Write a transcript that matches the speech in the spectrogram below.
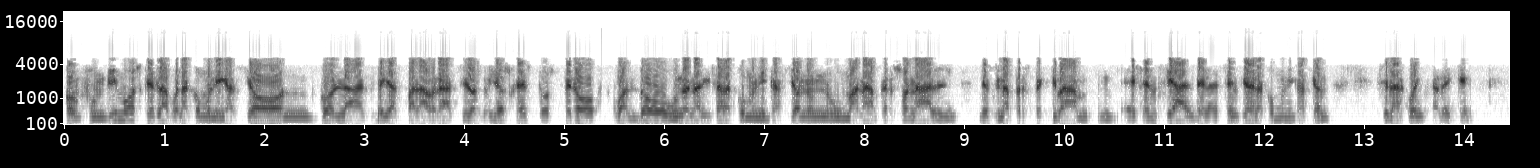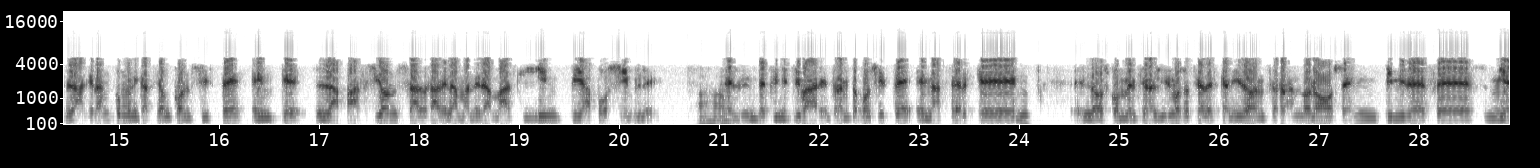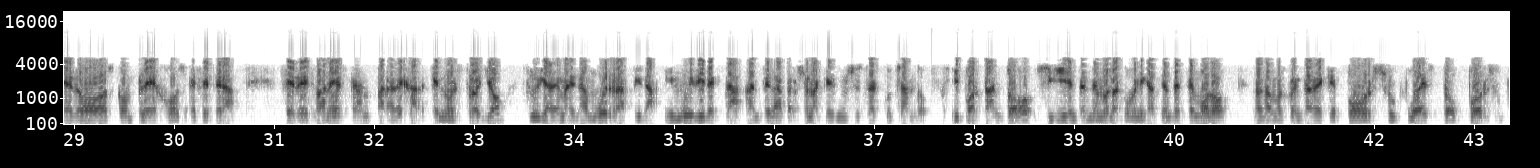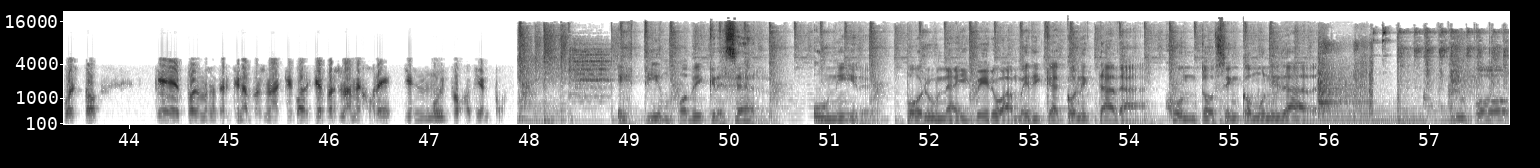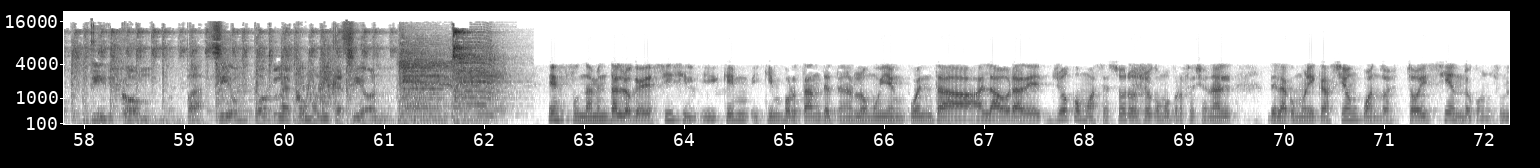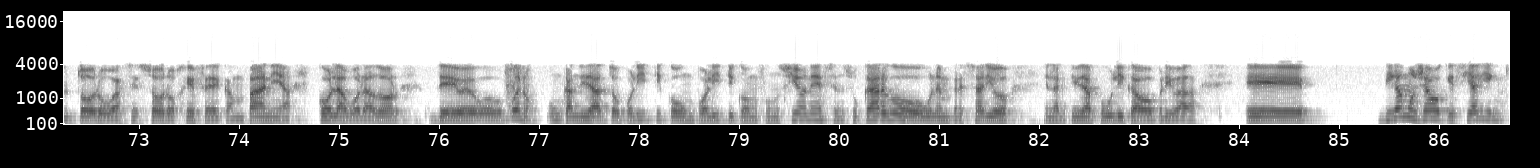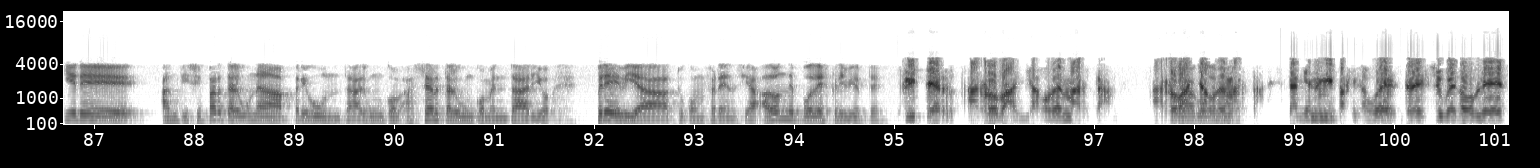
confundimos qué es la buena comunicación con las bellas palabras y los bellos gestos, pero cuando uno analiza la comunicación humana, personal, desde una perspectiva mm, esencial de la esencia de la comunicación, se da cuenta de que la gran comunicación consiste en que la pasión salga de la manera más limpia posible. en definitiva, el entrenamiento consiste en hacer que los convencionalismos sociales que han ido encerrándonos en timideces, miedos, complejos, etcétera, se desvanezcan para dejar que nuestro yo fluya de manera muy rápida y muy directa ante la persona que nos está escuchando. Y por tanto, si entendemos la comunicación de este modo, nos damos cuenta de que por supuesto, por supuesto, que podemos hacer que una persona, que cualquier persona mejore en muy poco tiempo. Es tiempo de crecer, unir por una Iberoamérica conectada, juntos en comunidad. Grupo DIRCOM, pasión por la comunicación. Es fundamental lo que decís y, qué, importante tenerlo muy en cuenta a la hora de yo como asesor o yo como profesional de la comunicación cuando estoy siendo consultor o asesor o jefe de campaña, colaborador de, bueno, un candidato político, un político en funciones en su cargo o un empresario en la actividad pública o privada. Eh, digamos, ya que si alguien quiere anticiparte alguna pregunta, algún, hacerte algún comentario, previa a tu conferencia, ¿a dónde puede escribirte? Twitter, arroba Yago de Marta, arroba Yago, de Marta. También en mi página web,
